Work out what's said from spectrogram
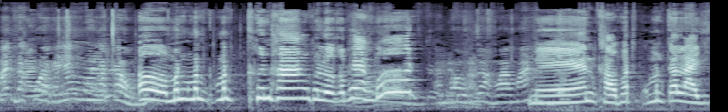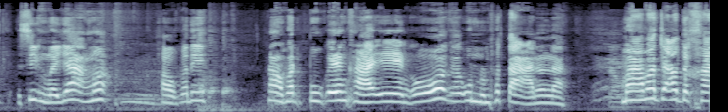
มันตะกรวยกันยังมือละเก่าเออ มัน มัน มันขึ้นห้างเพนเลือกระแพงเบิดอันเราเรื่องว่ามันแมนเขาพัด มันก็หลายสิ่งหลายอย่างเนาะเขาก็ดีเขาพัดปลูกเองขายเอง โอ้ยก็อุ่นหนุนพ่อตานั่นแหละ มาว่าจะเอาแต่ไข่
